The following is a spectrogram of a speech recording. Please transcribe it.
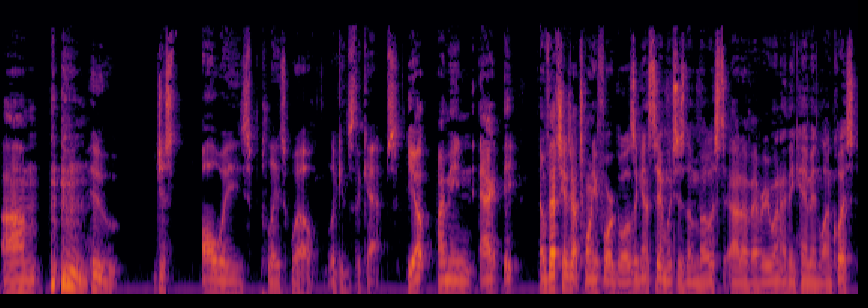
Um, Who just always plays well against the Caps. Yep. I mean, Ovechkin's got 24 goals against him, which is the most out of everyone. I think him and Lundqvist.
